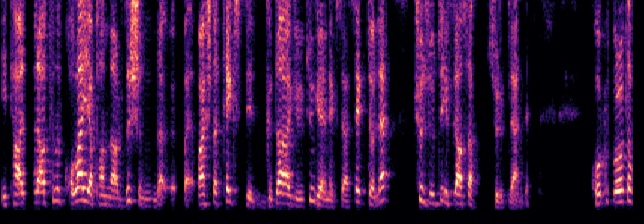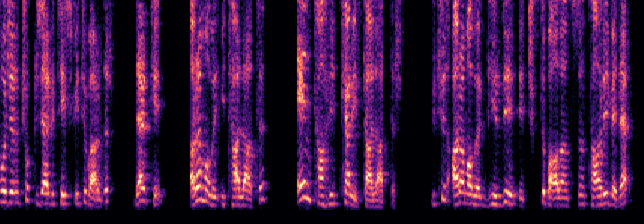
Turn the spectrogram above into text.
ithalatını kolay yapanlar dışında başta tekstil, gıda gibi bütün geleneksel sektörler çözüldü, iflasa sürüklendi. Korkut Boratov Hoca'nın çok güzel bir tespiti vardır. Der ki aramalı ithalatı en tahripkar ithalattır. Bütün aramalı girdi e, çıktı bağlantısını tahrip eder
